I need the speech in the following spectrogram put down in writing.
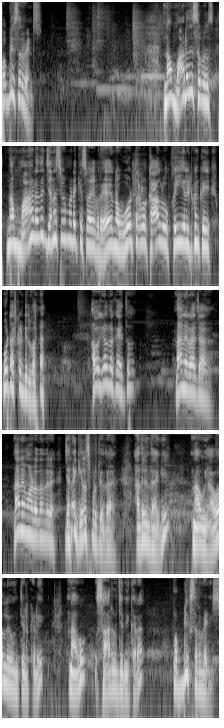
ಪಬ್ಲಿಕ್ ಸರ್ವೆಂಟ್ಸ್ ನಾವು ಮಾಡೋದೇ ಸರ್ವ ನಾವು ಮಾಡೋದೇ ಜನಸೇವೆ ಮಾಡೋಕ್ಕೆ ಸಾಹೇಬ್ರೆ, ನಾವು ಓಟ್ ತಗೊಳ್ಳೋ ಕಾಲು ಕೈಯಲ್ಲಿ ಇಟ್ಕೊಂಡು ಕೈ ಓಟ್ ಹಾಕ್ಸ್ಕೊಂಡಿಲ್ವಾ? ಅವಾಗ ಹೇಳ್ಬೇಕಾಯ್ತು, ನಾನೇ ರಾಜ, ನಾನೇ ಮಾಡೋದಂದರೆ ಜನ ಗೆಲ್ಲಿಸ್ಬಿಡ್ತಿದ್ರ? ಅದರಿಂದಾಗಿ ನಾವು ಯಾವಲ್ಲೂ ಅಂತ ತಿಳ್ಕೊಳ್ಳಿ, ನಾವು ಸಾರ್ವಜನಿಕರ ಪಬ್ಲಿಕ್ ಸರ್ವೆಂಟ್ಸ್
